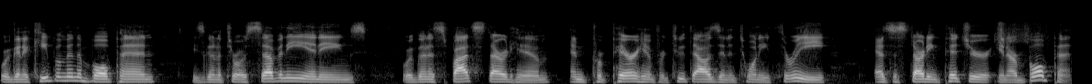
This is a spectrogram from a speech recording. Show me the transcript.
We're going to keep him in the bullpen. He's going to throw 70 innings. We're going to spot start him and prepare him for 2023 as a starting pitcher in our bullpen.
